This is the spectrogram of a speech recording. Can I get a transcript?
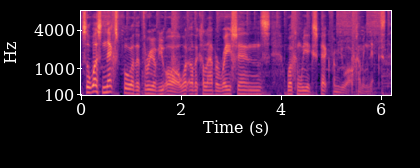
So, what's next for the three of you all? What other collaborations? What can we expect from you all coming next?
